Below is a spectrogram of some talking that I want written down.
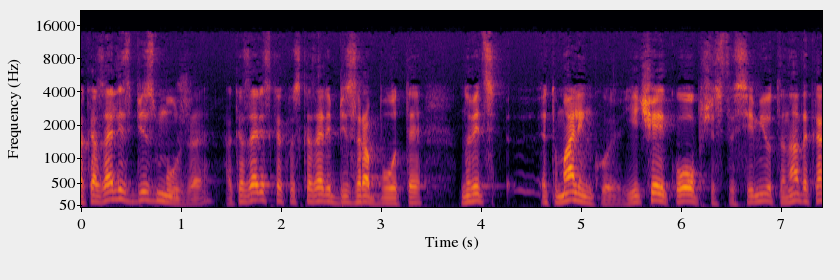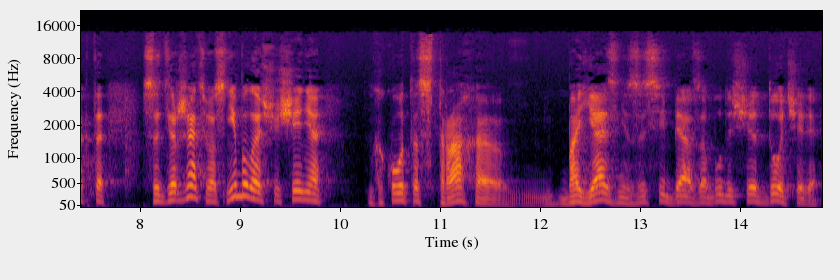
оказались без мужа, оказались, как вы сказали, без работы. Но ведь эту маленькую ячейку общества, семью-то надо как-то содержать. У вас не было ощущения какого-то страха, боязни за себя, за будущее дочери?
